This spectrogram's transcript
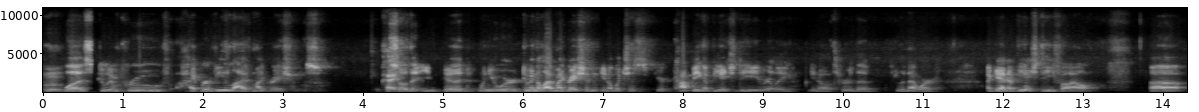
mm. was to improve Hyper-V live migrations. Okay. So that you could, when you were doing a live migration, you know, which is you're copying a VHD really, you know, through the through the network. Again, a VHD file, uh,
